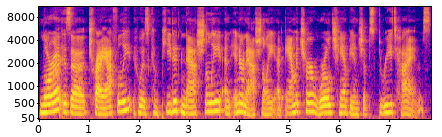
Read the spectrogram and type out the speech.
Laura is a triathlete who has competed nationally and internationally at amateur world championships three times.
